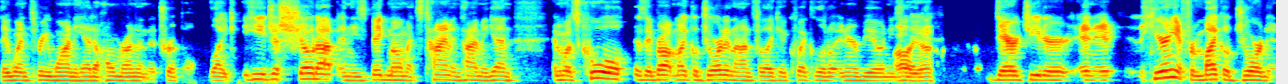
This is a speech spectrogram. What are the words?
They went 3 1. He had a home run and a triple. Like he just showed up in these big moments time and time again. And what's cool is they brought Michael Jordan on for like a quick little interview. And he's oh, like, yeah. Derek Jeter. And it, hearing it from Michael Jordan,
